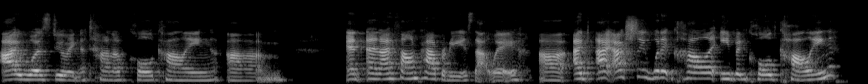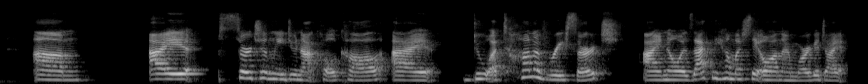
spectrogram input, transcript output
I was doing a ton of cold calling. Um, and, and I found properties that way. Uh, I, I actually wouldn't call it even cold calling. Um, I certainly do not cold call. I do a ton of research. I know exactly how much they owe on their mortgage. I,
